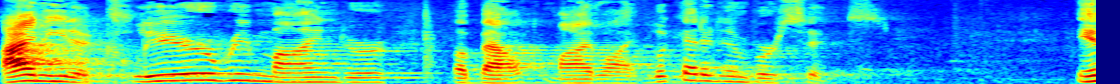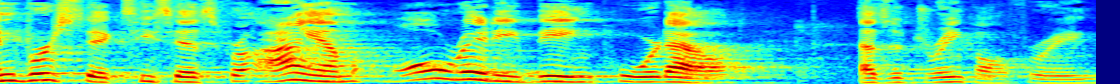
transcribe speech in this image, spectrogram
I need a clear reminder about my life. Look at it in verse 6. In verse 6, he says, For I am already being poured out as a drink offering,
